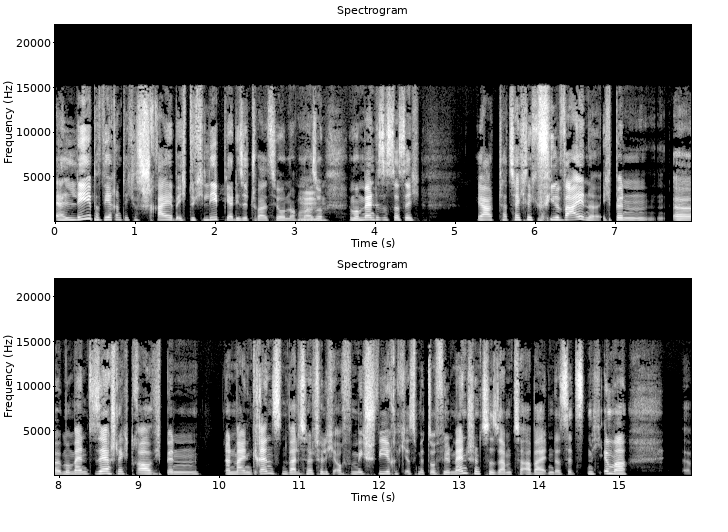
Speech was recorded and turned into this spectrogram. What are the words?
erlebe, während ich es schreibe. Ich durchlebe ja die Situation nochmal. Also mhm. Also im Moment ist es, dass ich ja tatsächlich viel weine. Ich bin äh, im Moment sehr schlecht drauf. Ich bin an meinen Grenzen, weil es natürlich auch für mich schwierig ist, mit so vielen Menschen zusammenzuarbeiten. Das setzt nicht immer äh,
